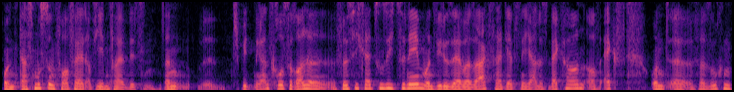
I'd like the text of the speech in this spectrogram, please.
Und das musst du im Vorfeld auf jeden Fall wissen. Dann äh, spielt eine ganz große Rolle, Flüssigkeit zu sich zu nehmen und wie du selber sagst, halt jetzt nicht alles weghauen auf Ex und äh, versuchen,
